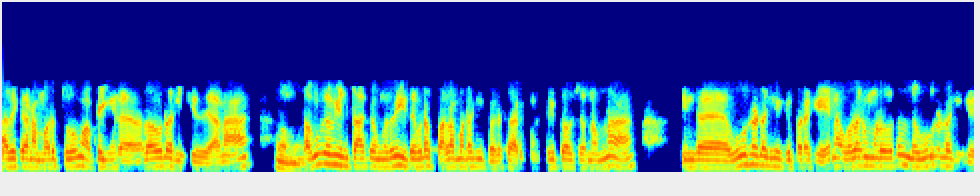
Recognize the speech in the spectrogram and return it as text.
அதுக்கான மருத்துவம் அப்படிங்கிற அளவோட நிக்குது ஆனா. சமூகவியல் தாக்கம்ங்கிறது இதை விட பல மடங்கு பெருசா இருக்கும் குறிப்பாக சொன்னோம்னா இந்த ஊரடங்குக்கு பிறகு ஏன்னா உலகம் முழுவதும் இந்த ஊரடங்கு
